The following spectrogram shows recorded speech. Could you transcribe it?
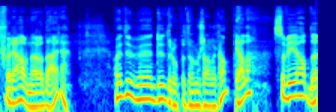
For jeg havna jo der, jeg. Du, du dro på Domsjalekamp? Ja da. Så vi hadde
